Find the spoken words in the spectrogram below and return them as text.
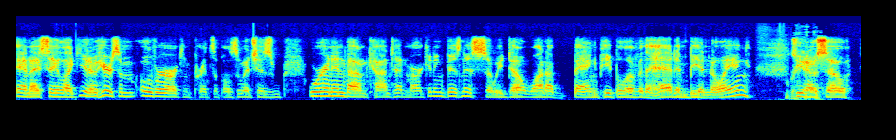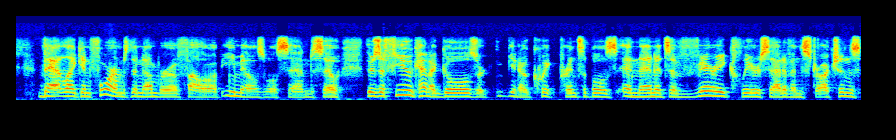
And I say, like, you know, here's some overarching principles, which is we're an inbound content marketing business, so we don't want to bang people over the head and be annoying. So, you know, so that like informs the number of follow up emails we'll send. So there's a few kind of goals or, you know, quick principles. And then it's a very clear set of instructions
